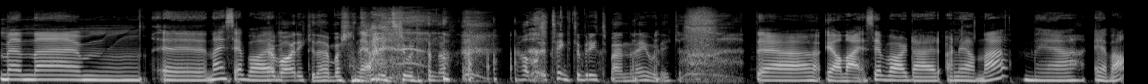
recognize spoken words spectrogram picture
Men ehm, eh, Nei, så jeg var, Jeg var ikke det, bare sånn Ja. jeg tror det nå. Jeg, hadde, jeg tenkte å bryte meg inn, men jeg gjorde det ikke. det, Ja, nei, så jeg var der alene med Eva,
